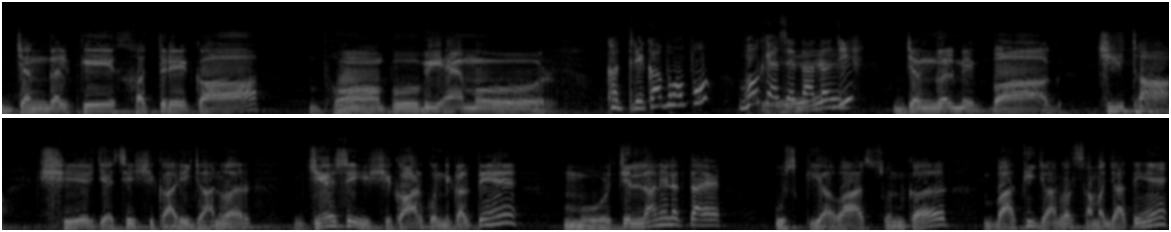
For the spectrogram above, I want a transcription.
जंगल के खतरे का भोंपू भी है मोर। खतरे का भोंपू? वो कैसे दादाजी? जंगल में बाघ चीता शेर जैसे शिकारी जानवर जैसे ही शिकार को निकलते हैं मोर चिल्लाने लगता है। उसकी आवाज़ सुनकर बाकी जानवर समझ जाते हैं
